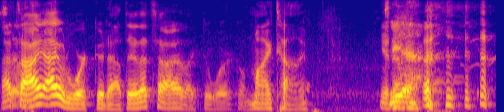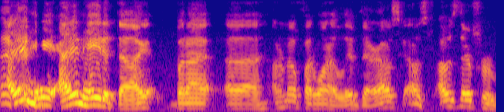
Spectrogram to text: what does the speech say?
That's So- I, I would work good out there. That's how I like to work on my time. You know? Yeah. I didn't hate. I didn't hate it though. I, but I. Uh, I don't know if I'd want to live there. I was. I was. I was there for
